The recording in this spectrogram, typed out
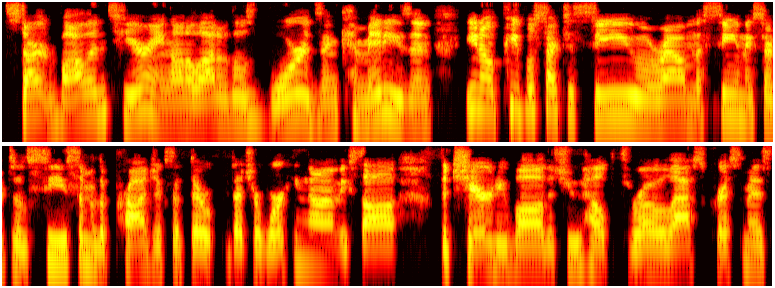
start volunteering on a lot of those boards and committees. And you know people start to see you around the scene. They start to see some of the projects that they're that you're working on. They saw the charity ball that you helped throw last Christmas,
